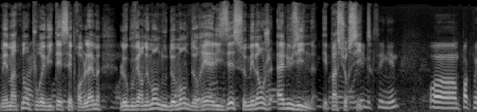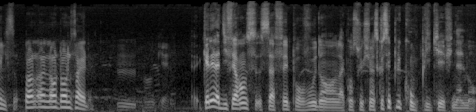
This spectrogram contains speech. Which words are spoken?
Mais maintenant, pour éviter ces problèmes, le gouvernement nous demande de réaliser ce mélange à l'usine et pas sur site. Quelle est la différence ça fait pour vous dans la construction? Est-ce que c'est plus compliqué finalement?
